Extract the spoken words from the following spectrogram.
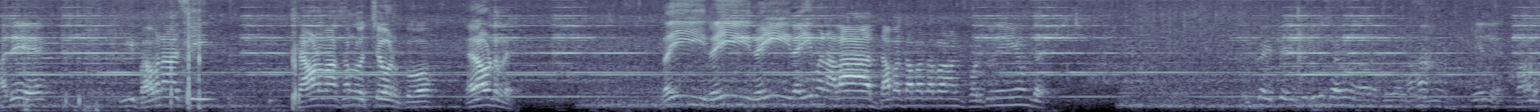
అదే ఈ భవనాసి శ్రావణ మాసంలో వచ్చావనుకో ఎలా ఉంటుంది? రై రై రై రై అని అలా దబ దబ దబ అని పడుతూనే ఉంటుంది. ఆహా, ఏం లేదు, బాగా.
